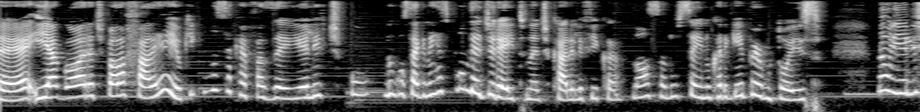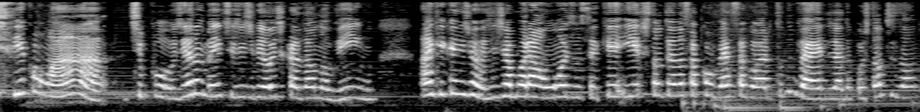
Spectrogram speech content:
É, e agora, tipo, ela fala, e aí, o que, que você quer fazer? E ele, tipo, não consegue nem responder direito, né, de cara. Ele fica, nossa, não sei, nunca ninguém perguntou isso. Não, e eles ficam lá, tipo, geralmente a gente vê hoje casal novinho. Ah, o que, que a gente vai? A gente vai morar onde, não sei o quê. E eles estão tendo essa conversa agora, tudo velho, já depois de tantos anos.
